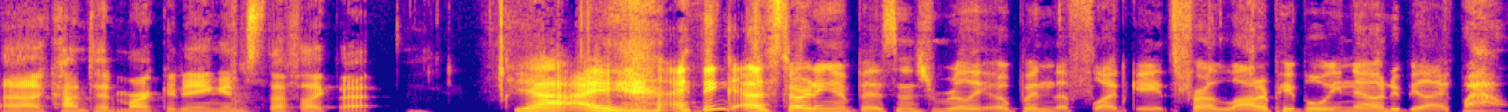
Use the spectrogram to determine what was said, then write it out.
uh, content marketing and stuff like that. Yeah, I I think us starting a business really opened the floodgates for a lot of people we know to be like, wow,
